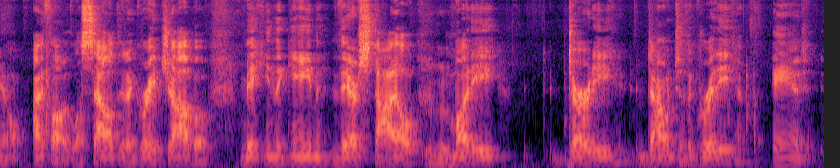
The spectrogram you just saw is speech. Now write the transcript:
You know, I thought LaSalle did a great job of making the game their style, mm-hmm. muddy, dirty, down to the gritty, and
